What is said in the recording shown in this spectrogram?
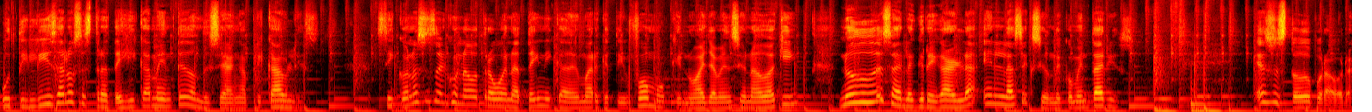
utilízalos estratégicamente donde sean aplicables. Si conoces alguna otra buena técnica de marketing FOMO que no haya mencionado aquí, no dudes en agregarla en la sección de comentarios. Eso es todo por ahora.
